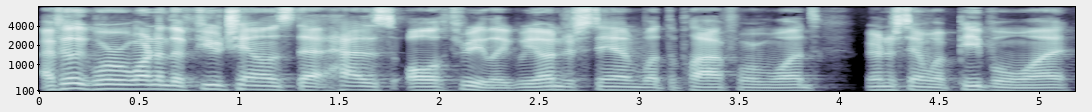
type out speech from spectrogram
I feel like we're one of the few channels that has all three. Like, we understand what the platform wants, we understand what people want.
